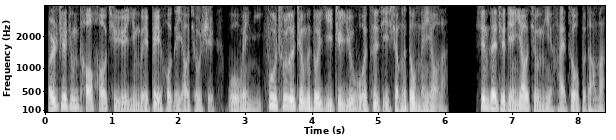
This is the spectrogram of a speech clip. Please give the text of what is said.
而这种讨好取悦，因为背后的要求是我为你付出了这么多，以至于我自己什么都没有了。现在这点要求你还做不到吗？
